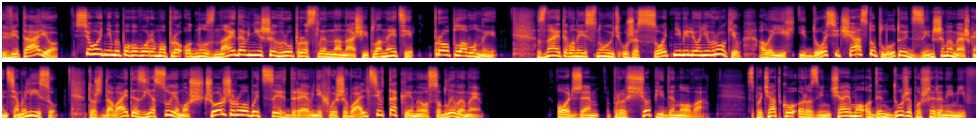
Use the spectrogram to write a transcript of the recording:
Вітаю! Сьогодні ми поговоримо про одну з найдавніших груп рослин на нашій планеті про плавуни. Знаєте, вони існують уже сотні мільйонів років, але їх і досі часто плутають з іншими мешканцями лісу. Тож давайте з'ясуємо, що ж робить цих древніх виживальців такими особливими. Отже, про що піде нова? Спочатку розвінчаємо один дуже поширений міф,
